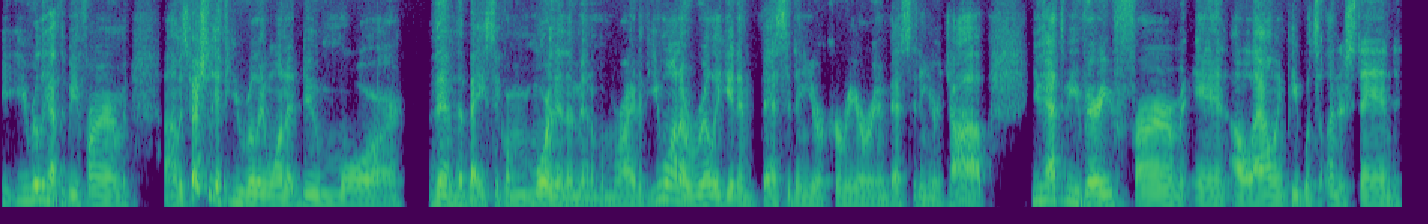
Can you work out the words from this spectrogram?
You really have to be firm, um, especially if you really want to do more than the basic or more than the minimum, right? If you want to really get invested in your career or invested in your job, you have to be very firm in allowing people to understand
